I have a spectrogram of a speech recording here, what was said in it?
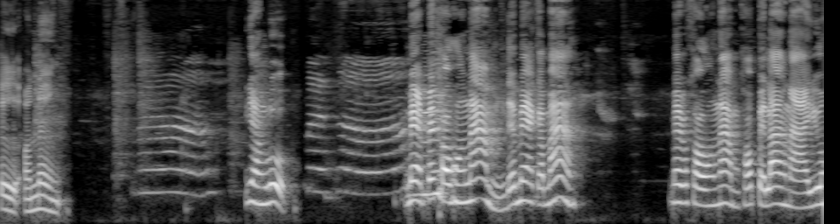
เออเอาหนึ่งยังลูก แม่ไปเข้าห้องน้ำเดี๋ยวแม่กลับมา แม่ไปเข้าห้องน้ำเขาไปล้างหนาอยู่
